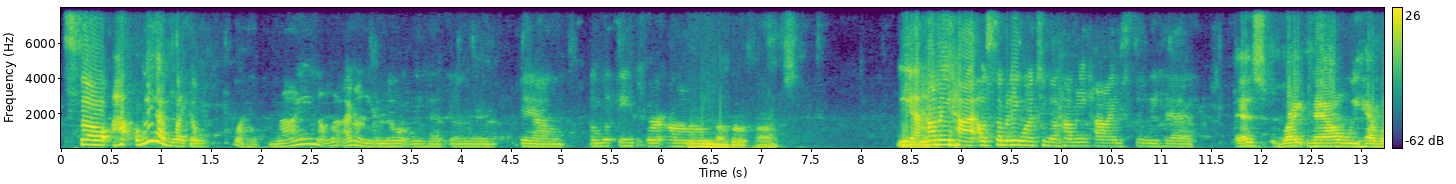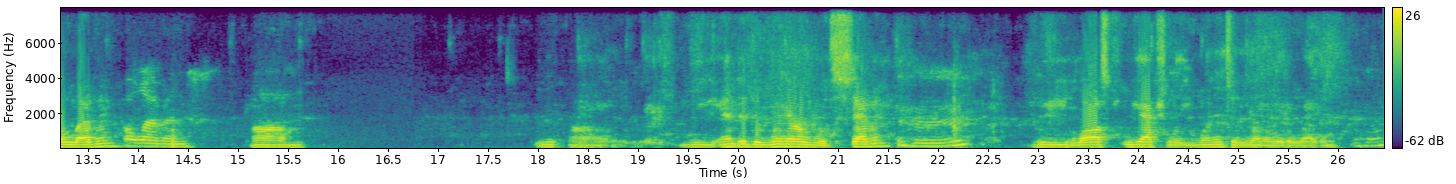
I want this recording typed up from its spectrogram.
So we have like a what nine? ele- I don't even know what we have down there. Down. I'm looking for um. number of hives? Yeah, how many high? Oh, somebody wants to know how many hives do we have? As right now, we have eleven. Eleven. Um, uh, we ended the winter with seven. Mm-hmm. We lost. We actually went into the winter with eleven. Mm-hmm.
